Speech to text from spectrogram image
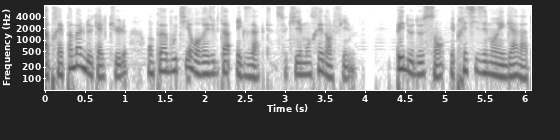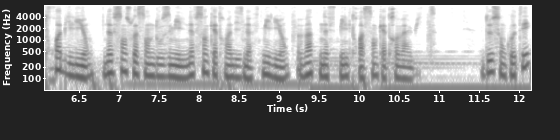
Après pas mal de calculs, on peut aboutir au résultat exact, ce qui est montré dans le film. P de 200 est précisément égal à 3 972 999 29 388. De son côté,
